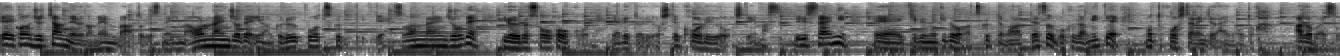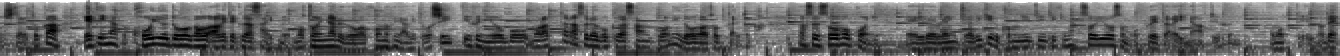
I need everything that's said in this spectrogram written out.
で、この10チャンネルのメンバーとですね、今オンライン上で今グループを作っていて、そのオンライン上でいろいろ双方向でやり取りをして交流をしています。で、実際に、えー、切り抜き動画作ってもらったやつを僕が見て、もっとこうしたらいいんじゃないのとか、アドバイスをしたりとか、逆になんかこういう動画を上げてください。元になる動画をこんな風に上げてほしいっていう風に要望をもらったら、それを僕が参考に動画を撮ったりとか、そういう双方向に、えー、いろいろ連携ができるコミュニティ的なそういう要素も増えたらいいなというふうに思っているので、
